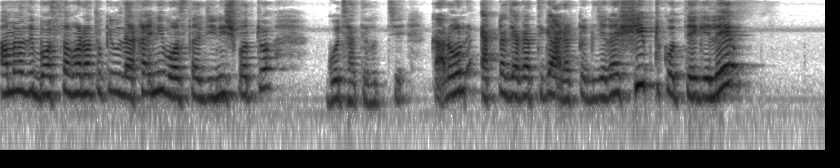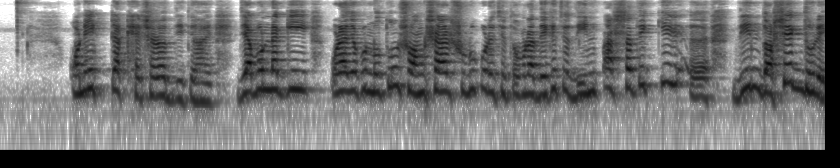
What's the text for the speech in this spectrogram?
আমাদের বস্তা ভরা তো কেউ দেখায়নি বস্তার জিনিসপত্র গোছাতে হচ্ছে। কারণ একটা জায়গার থেকে আরেকটা জায়গায় শিফট করতে গেলে অনেকটা খেসারত দিতে হয়। যেমন নাকি ওরা যখন নতুন সংসার শুরু করেছে, তোমরা দেখেছ দিন পাঁচ সাথে কি দিন দশেক ধরে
